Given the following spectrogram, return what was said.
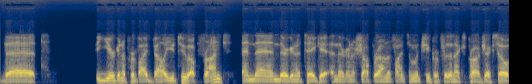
that you're going to provide value to up front and then they're going to take it and they're going to shop around and find someone cheaper for the next project. So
